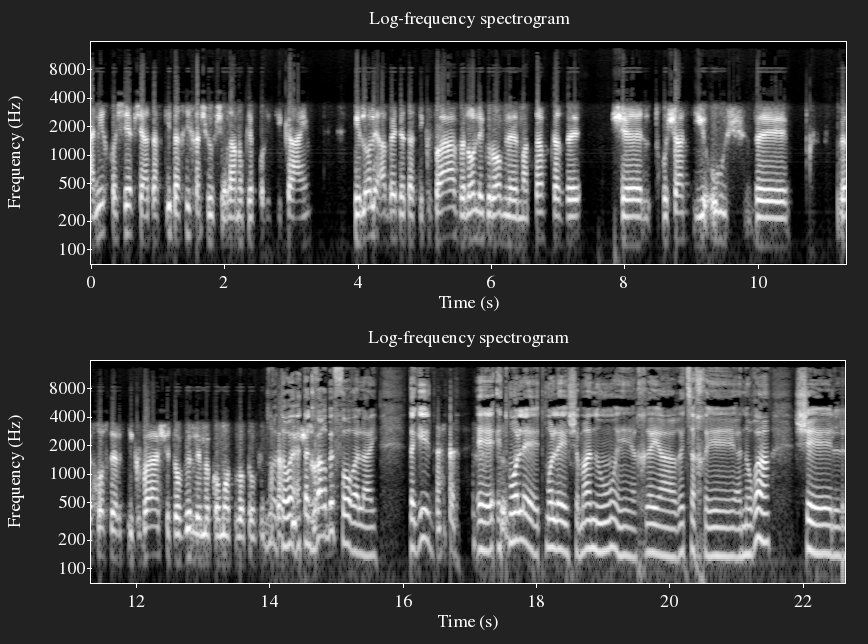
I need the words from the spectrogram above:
אני חושב שהתפקיד הכי חשוב שלנו כפוליטיקאים היא לא לאבד את התקווה ולא לגרום למצב כזה של תחושת ייאוש ו... וחוסר תקווה שתוביל למקומות לא טובים. לא, אתה, רואה, אתה כבר בפור עליי. תגיד, אה, אתמול, אה, אתמול אה, שמענו, אחרי הרצח הנורא של,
